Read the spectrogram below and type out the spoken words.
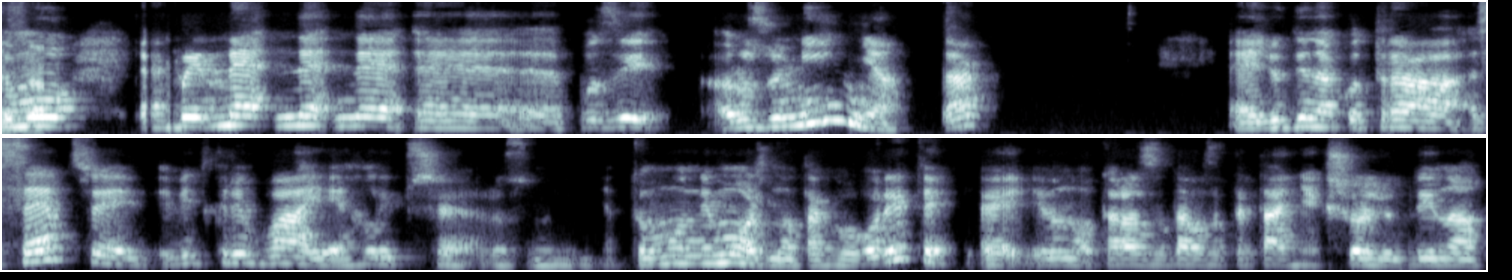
Тому якби не, не, не е, пози розуміння, так? Е, людина, котра серце відкриває глибше розуміння. Тому не можна так говорити. Ну, Тарас задав запитання: якщо людина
